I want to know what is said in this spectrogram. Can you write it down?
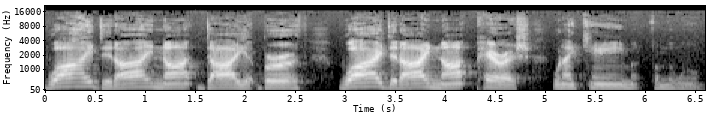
Why did I not die at birth? Why did I not perish when I came from the womb?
